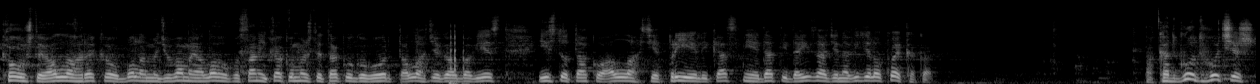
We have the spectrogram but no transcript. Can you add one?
Kao što je Allah rekao, bola među vama je Allahu poslani, kako možete tako govoriti, Allah će ga obavijest, isto tako Allah će prije ili kasnije dati da izađe na vidjelo ko je kakav. Pa kad god hoćeš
